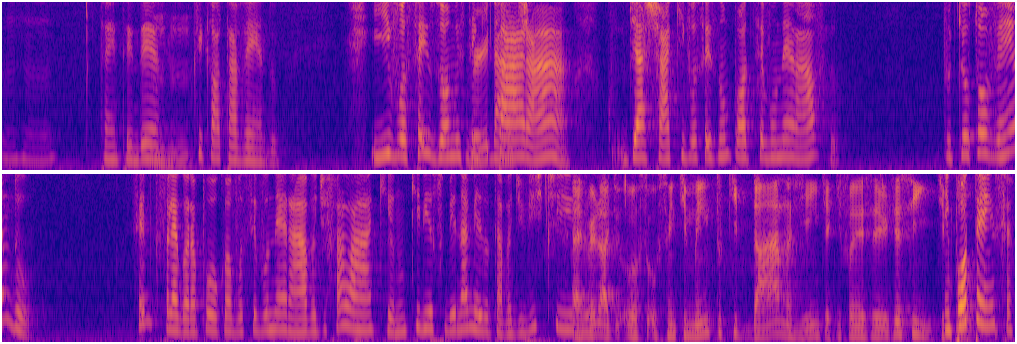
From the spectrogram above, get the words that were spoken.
Uhum. Tá entendendo? Uhum. O que, que ela está vendo? E vocês, homens, têm Verdade. que parar de achar que vocês não podem ser vulnerável. Porque eu tô vendo. Sempre que eu falei agora há pouco, eu vou ser vulnerável de falar que eu não queria subir na mesa, eu tava de vestido. É verdade. O, o sentimento que dá na gente aqui fazendo esse exercício, assim, tipo, Impotência.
